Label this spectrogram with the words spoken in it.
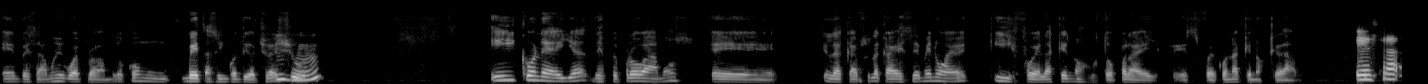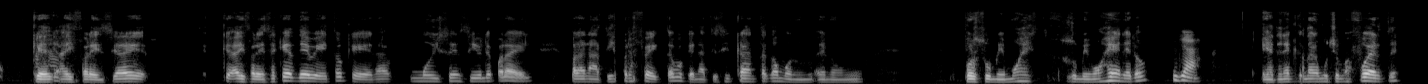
empezamos igual probando con Beta 58 de Shure. Y con ella después probamos eh, la cápsula KSM9 y fue la que nos gustó para ella. Es, fue con la que nos quedamos. Esa. Que a diferencia de que a diferencia que de Beto, que era muy sensible para él, para Nati es perfecta, porque Nati sí canta como en un, por su mismo, su mismo género. Ya. Ella tenía que cantar mucho más fuerte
